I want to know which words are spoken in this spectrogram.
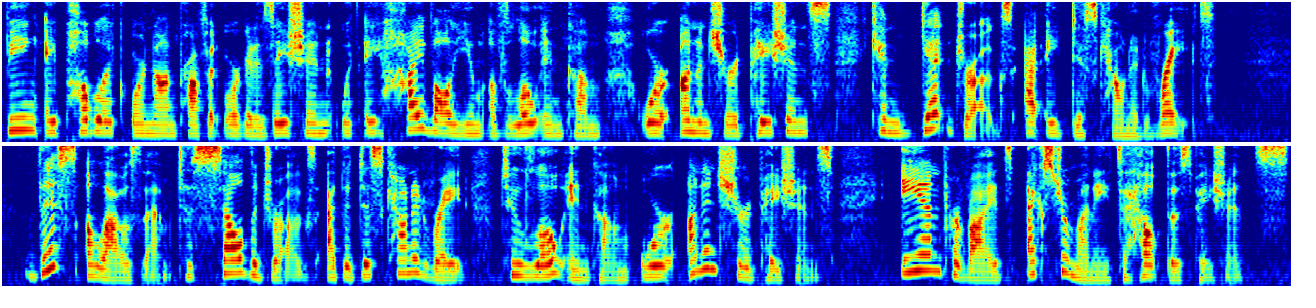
being a public or nonprofit organization with a high volume of low income or uninsured patients, can get drugs at a discounted rate. This allows them to sell the drugs at the discounted rate to low income or uninsured patients and provides extra money to help those patients.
